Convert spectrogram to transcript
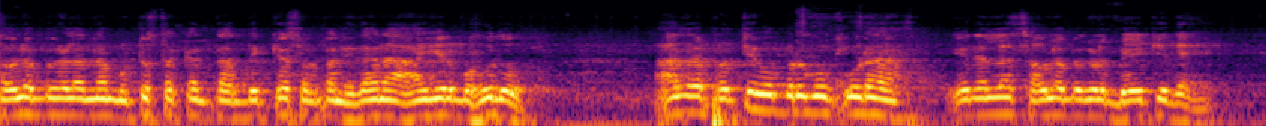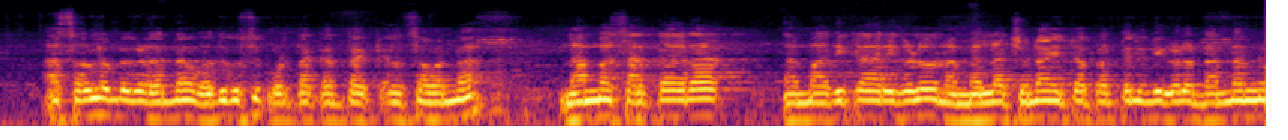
ಸೌಲಭ್ಯಗಳನ್ನು ಮುಟ್ಟಿಸ್ತಕ್ಕಂಥದ್ದಕ್ಕೆ ಸ್ವಲ್ಪ ನಿಧಾನ ಆಗಿರಬಹುದು. ಆದರೆ ಪ್ರತಿಯೊಬ್ಬರಿಗೂ ಕೂಡ ಏನೆಲ್ಲ ಸೌಲಭ್ಯಗಳು ಬೇಕಿದೆ, ಆ ಸೌಲಭ್ಯಗಳನ್ನು ಒದಗಿಸಿಕೊಡ್ತಕ್ಕಂಥ ಕೆಲಸವನ್ನು ನಮ್ಮ ಸರ್ಕಾರ, ನಮ್ಮ ಅಧಿಕಾರಿಗಳು, ನಮ್ಮೆಲ್ಲ ಚುನಾಯಿತ ಪ್ರತಿನಿಧಿಗಳು ನನ್ನನ್ನು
